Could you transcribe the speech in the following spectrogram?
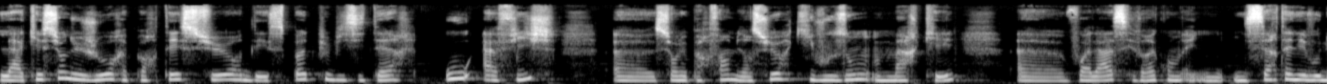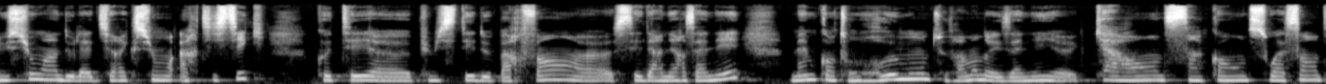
La question du jour est portée sur des spots publicitaires ou affiches euh, sur le parfum, bien sûr, qui vous ont marqué. Euh, voilà, c'est vrai qu'on a une, certaine évolution hein, de la direction artistique côté euh, publicité de parfum euh, ces dernières années. Même quand on remonte vraiment dans les années 40, 50, 60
